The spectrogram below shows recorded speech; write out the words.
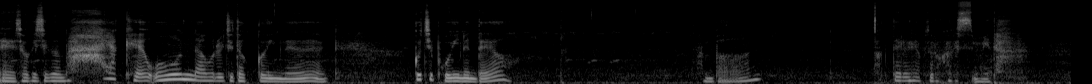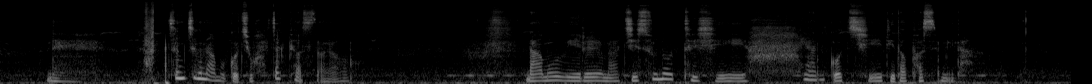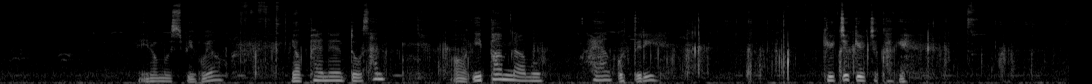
네, 저기 지금 하얗게 온 나무를 뒤덮고 있는 꽃이 보이는데요. 한번 확대를 해보도록 하겠습니다. 네, 층층나무 꽃이 활짝 폈어요. 나무 위를 마치 수놓듯이 하얀 꽃이 뒤덮었습니다. 네, 이런 모습이고요. 옆에는 또 산, 어, 이팝나무 하얀 꽃들이 길쭉길쭉하게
